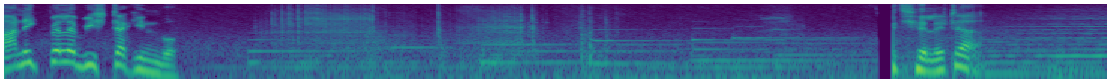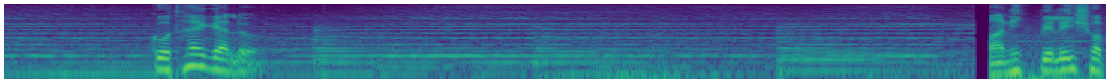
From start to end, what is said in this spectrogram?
মানিক পেলে বিষটা কিনবো। ছেলেটা কোথায় গেল? মানিক পেলেই সব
